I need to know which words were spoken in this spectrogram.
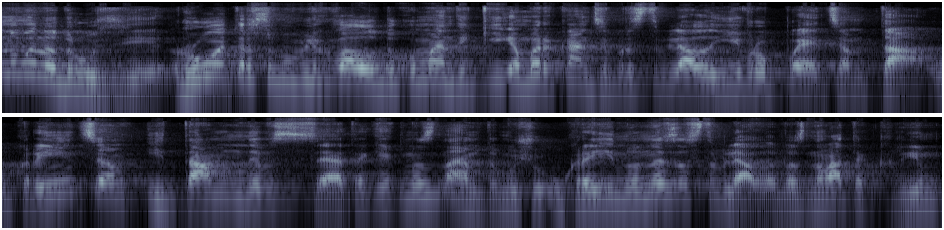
новина, друзі. Reuters опублікували документ, який американці представляли європейцям та українцям, і там не все так, як ми знаємо, тому що Україну не заставляли визнавати Крим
